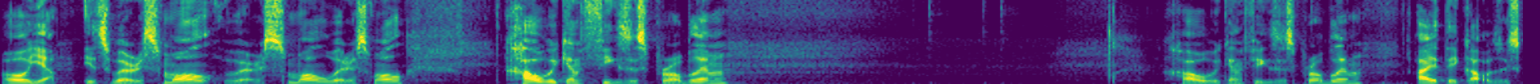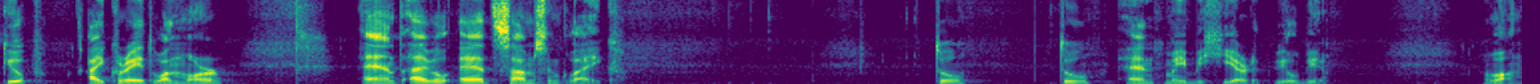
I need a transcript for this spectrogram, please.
Oh yeah, it's very small, very small, very small. How we can fix this problem? How we can fix this problem. I take out this cube, I create one more, and I will add something like 2, 2, and maybe here it will be 1.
